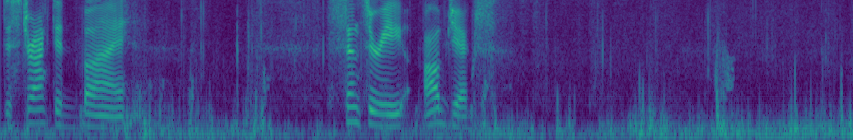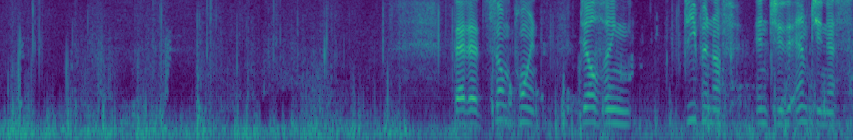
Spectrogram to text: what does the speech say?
distracted by sensory objects. That at some point delving deep enough into the emptiness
